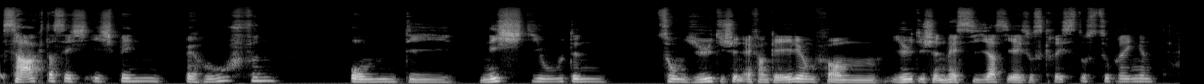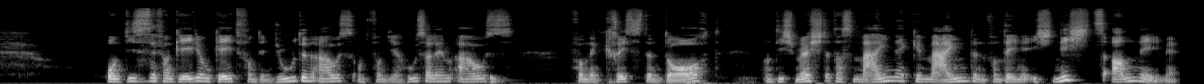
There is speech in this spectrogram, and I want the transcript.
sagt er sich, ich bin berufen, um die Nichtjuden zum jüdischen Evangelium vom jüdischen Messias Jesus Christus zu bringen. Und dieses Evangelium geht von den Juden aus und von Jerusalem aus, von den Christen dort. Und ich möchte, dass meine Gemeinden, von denen ich nichts annehme,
